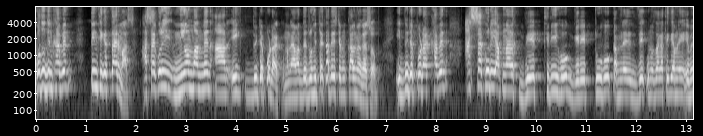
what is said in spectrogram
কতদিন খাবেন? তিন থেকে চার মাস। আশা করি নিয়ম মানবেন আর এই দুইটা প্রোডাক্ট মানে আমাদের রোহিতা কারেস্ট এবং কালমেগা সব, এই দুইটা প্রোডাক্ট খাবেন। আশা করি আপনার গ্রেড থ্রি হোক গ্রেড টু হোক, আপনি যে কোনো জায়গা থেকে আপনি এবং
